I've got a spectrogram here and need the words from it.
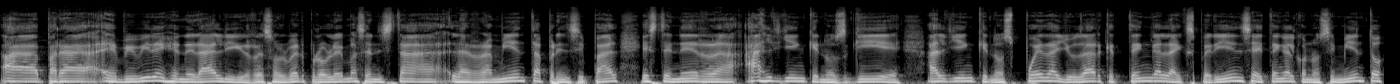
ah, para eh, vivir en general y resolver problemas se necesita la herramienta principal es tener a alguien que nos guíe, alguien que nos pueda ayudar, que tenga la experiencia experiencia y tenga el conocimiento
